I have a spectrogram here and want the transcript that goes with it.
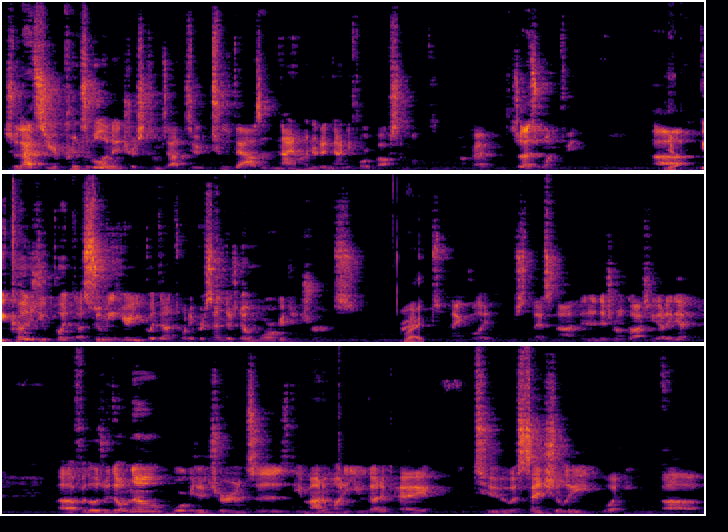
so that's your principal and interest comes out to two thousand nine hundred and ninety four bucks a month. Okay, so that's one fee. Uh, Yeah. Because you put, assuming here you put down twenty percent, there's no mortgage insurance. Right. So thankfully, that's not an additional cost you got to get. Uh, for those who don't know, mortgage insurance is the amount of money you got to pay to essentially what uh,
